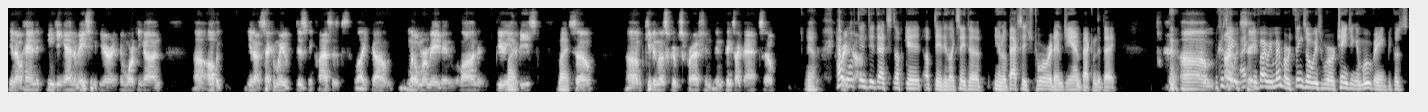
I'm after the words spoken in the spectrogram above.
you know, hand inking animation here and working on, uh, all the, you know, second wave Disney classics like, um, Little Mermaid and Mulan and Beauty and the Beast. Right. So, um, keeping those scripts fresh and, and things like that. So, Yeah. How often did that stuff get updated? Like, say, the, you know, backstage tour at MGM back in the day? um, Because I, I, say, if I remember, things always were changing and moving because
